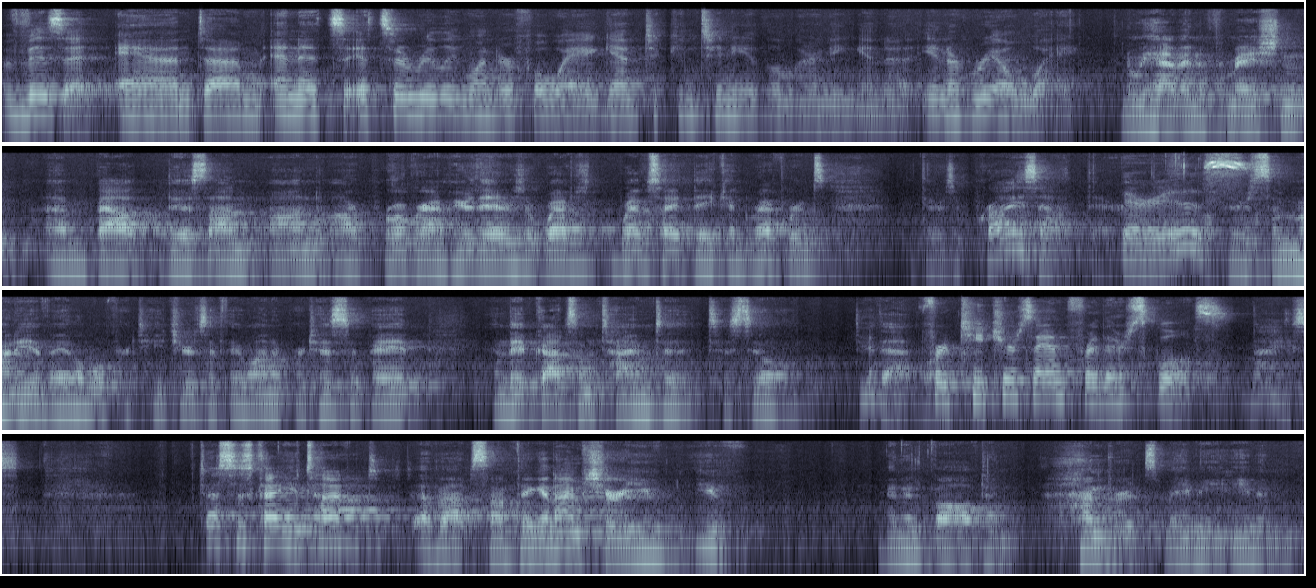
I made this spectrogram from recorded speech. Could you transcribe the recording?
visit. And, um, and it's, it's a really wonderful way, again, to continue the learning in a, in a real way. And we have information about this on, on our program here. There's a web, website they can reference there's a prize out there. There is. There's some money available for teachers if they want to participate, and they've got some time to, to still do that. For teachers and for their schools. Nice. Justice Kite, you talked about something, and I'm sure you, you've been involved in hundreds, maybe even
